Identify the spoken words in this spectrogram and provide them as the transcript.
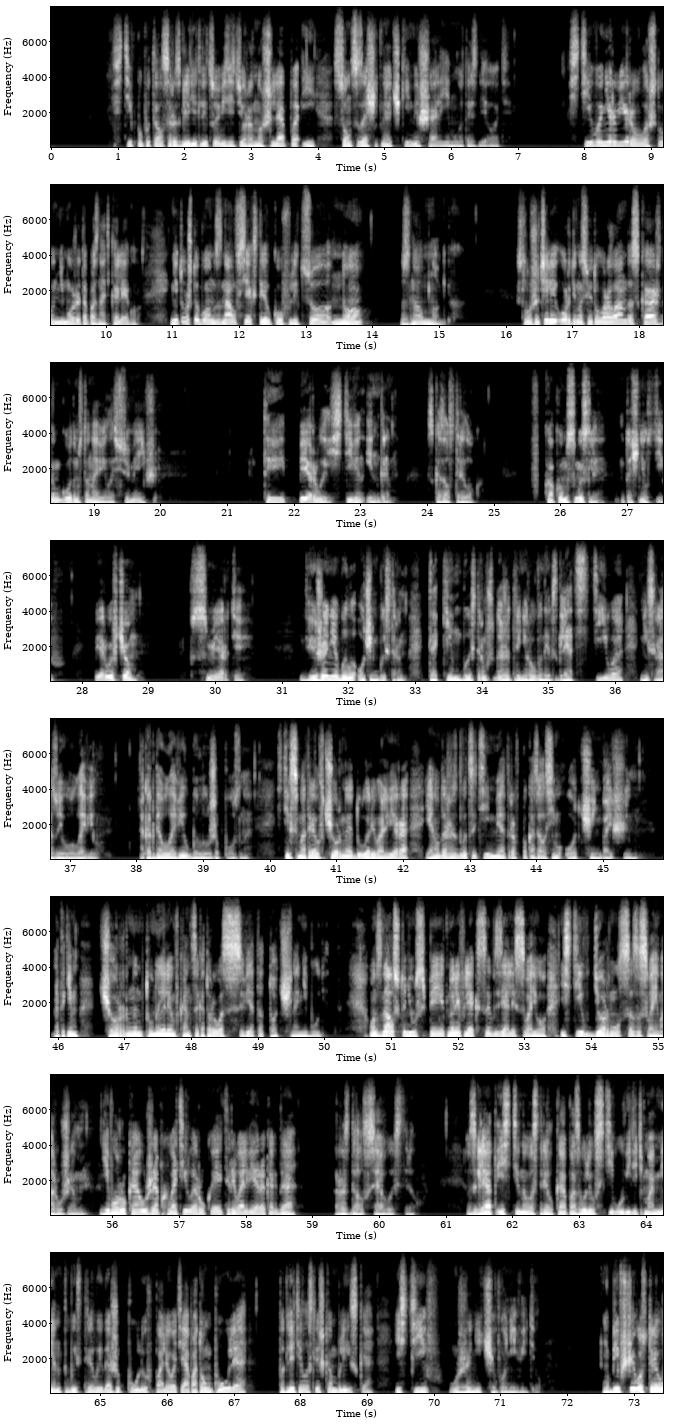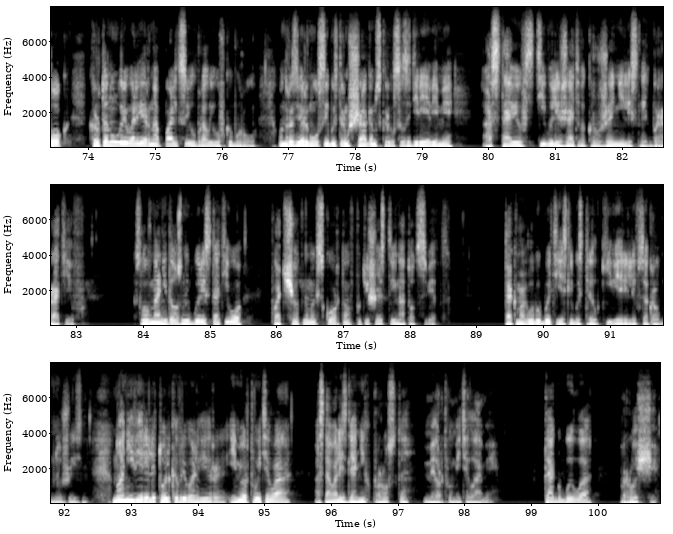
Стив попытался разглядеть лицо визитера, но шляпа и солнцезащитные очки мешали ему это сделать. Стива нервировало, что он не может опознать коллегу. Не то чтобы он знал всех стрелков в лицо, но знал многих. Служителей Ордена Святого Роланда с каждым годом становилось все меньше. — Ты первый, Стивен Ингрэм, — сказал стрелок. — В каком смысле? — уточнил Стив. — Первый в чем? — В смерти, Движение было очень быстрым, таким быстрым, что даже тренированный взгляд Стива не сразу его уловил. А когда уловил, было уже поздно. Стив смотрел в черное дуло револьвера, и оно даже с двадцати метров показалось ему очень большим. А таким черным туннелем, в конце которого света точно не будет. Он знал, что не успеет, но рефлексы взяли свое, и Стив дернулся за своим оружием. Его рука уже обхватила рукоять револьвера, когда раздался выстрел. Взгляд истинного стрелка позволил Стиву увидеть момент выстрела и даже пулю в полете, а потом пуля подлетела слишком близко, и Стив уже ничего не видел. Убивший его стрелок крутанул револьвер на пальце и убрал его в кобуру. Он развернулся и быстрым шагом скрылся за деревьями, оставив Стива лежать в окружении лесных братьев. Словно они должны были стать его почетным экскортом в путешествии на тот свет. Так могло бы быть, если бы стрелки верили в загробную жизнь. Но они верили только в револьверы, и мертвые тела оставались для них просто мертвыми телами. Так было проще.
